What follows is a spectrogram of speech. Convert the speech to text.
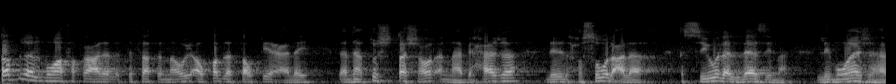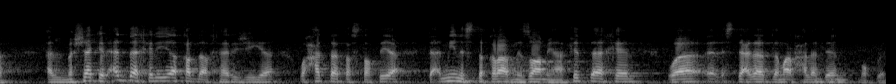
قبل الموافقة على الاتفاق النووي أو قبل التوقيع عليه لأنها تشعر أنها بحاجة للحصول على السيولة اللازمة لمواجهة المشاكل الداخلية قبل الخارجية وحتى تستطيع تأمين استقرار نظامها في الداخل والاستعداد لمرحلة مقبلة.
